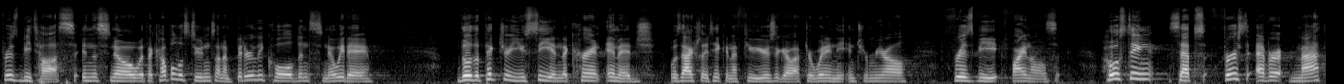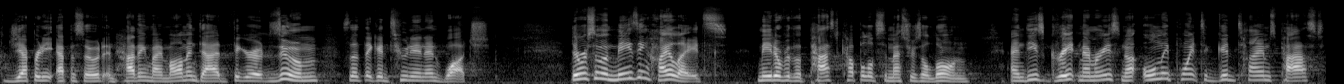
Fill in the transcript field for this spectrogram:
frisbee toss in the snow with a couple of students on a bitterly cold and snowy day. Though the picture you see in the current image was actually taken a few years ago after winning the intramural frisbee finals. Hosting SEP's first ever Math Jeopardy episode and having my mom and dad figure out Zoom so that they could tune in and watch. There were some amazing highlights made over the past couple of semesters alone, and these great memories not only point to good times past,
